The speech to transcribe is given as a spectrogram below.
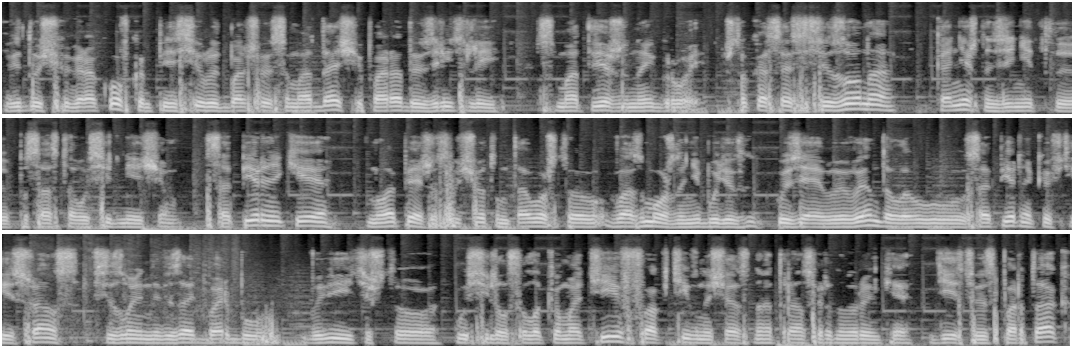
ведущих игроков компенсирует большой самоотдачей и порадует зрителей самоотверженной игрой. Что касается сезона, конечно, «Зенит» э, по составу сильнее, чем соперники. Но опять же, с учетом того, что, возможно, не будет Кузяева и Вендела, у соперников есть шанс в сезоне навязать борьбу. Вы видите, что усилился Локомотив, активно сейчас на трансферном рынке действует Спартак.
